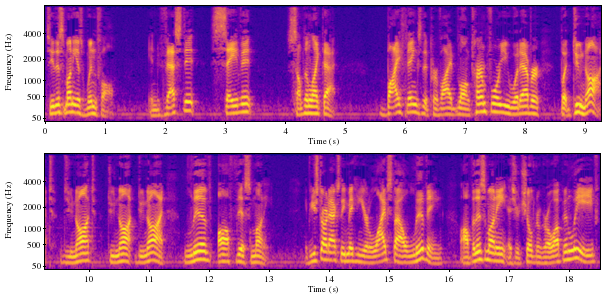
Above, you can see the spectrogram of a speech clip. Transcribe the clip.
See this money as windfall. Invest it, save it, something like that. Buy things that provide long term for you, whatever, but do not, do not, do not, do not live off this money. If you start actually making your lifestyle living off of this money as your children grow up and leave,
